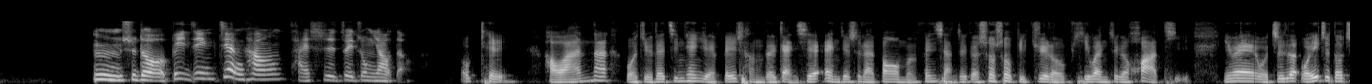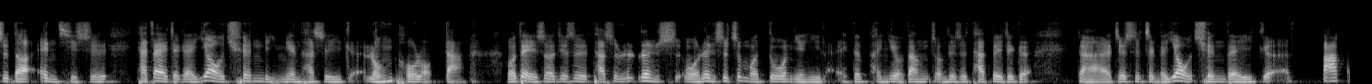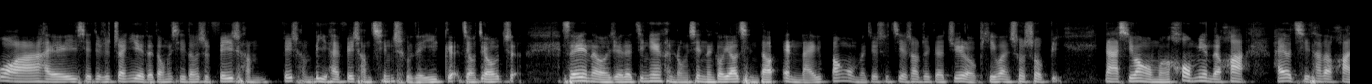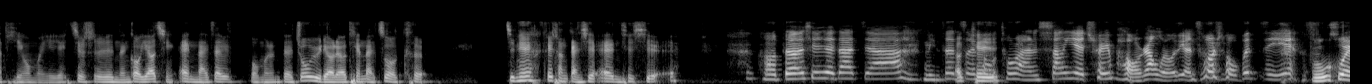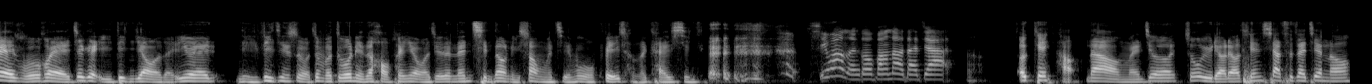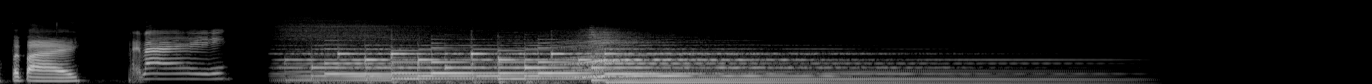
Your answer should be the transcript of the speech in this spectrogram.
嗯，是的，毕竟健康才是最重要的。OK。好啊，那我觉得今天也非常的感谢 N，就是来帮我们分享这个瘦瘦比巨楼 P one 这个话题，因为我知道我一直都知道 N 其实他在这个药圈里面他是一个龙头老大，我得说就是他是认识我认识这么多年以来的朋友当中，就是他对这个啊就是整个药圈的一个。八卦啊，还有一些就是专业的东西，都是非常非常厉害、非常清楚的一个佼佼者。所以呢，我觉得今天很荣幸能够邀请到 N 来帮我们，就是介绍这个 GLP One 瘦瘦笔。那希望我们后面的话还有其他的话题，我们也就是能够邀请 N 来在我们的周瑜聊聊天来做客。今天非常感谢 N，谢谢。好的，谢谢大家。你在最后突然商业吹捧，让我有点措手不及。不会不会，这个一定要的，因为你毕竟是我这么多年的好朋友，我觉得能请到你上我们节目，我非常的开心。希望能够帮到大家。OK，好，那我们就周瑜聊聊天，下次再见喽，拜拜。拜拜。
